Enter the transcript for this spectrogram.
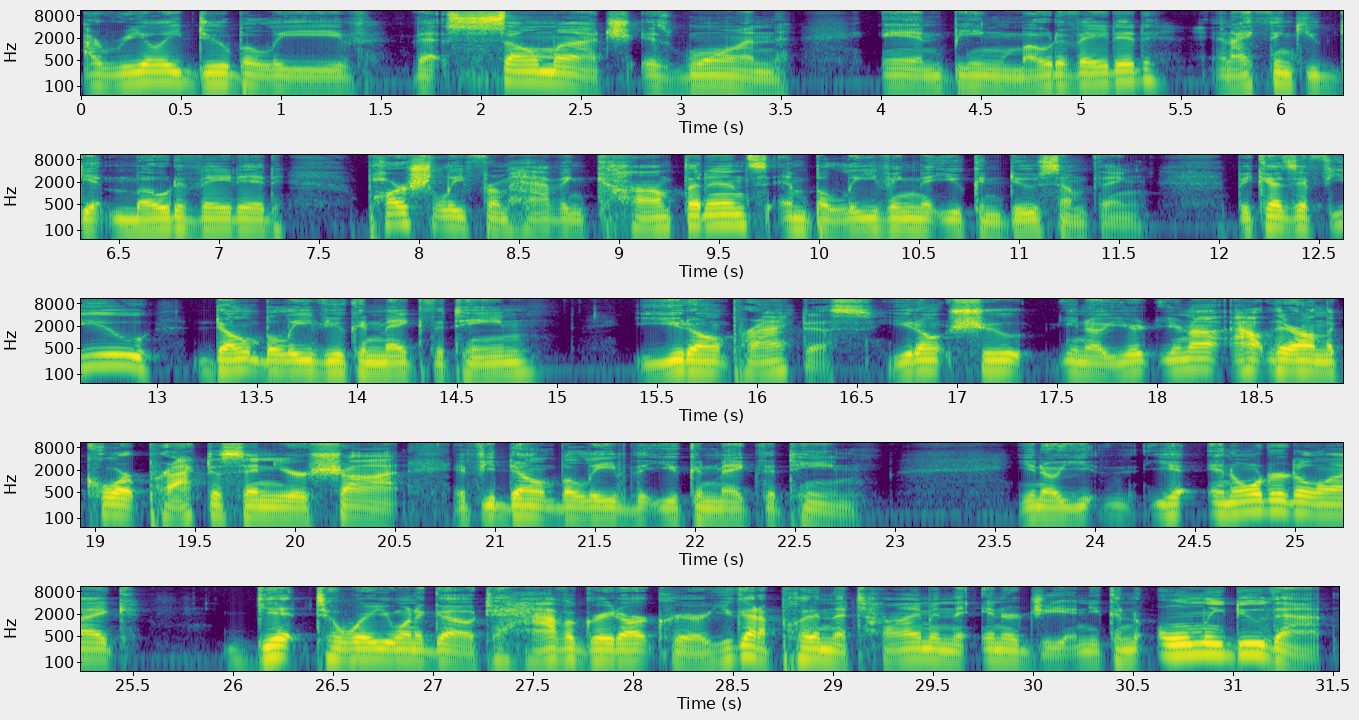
I really do believe that so much is won in being motivated. And I think you get motivated partially from having confidence and believing that you can do something. Because if you don't believe you can make the team, you don't practice. You don't shoot, you know, you're you're not out there on the court practicing your shot if you don't believe that you can make the team. You know, you, you in order to like get to where you want to go, to have a great art career, you got to put in the time and the energy and you can only do that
